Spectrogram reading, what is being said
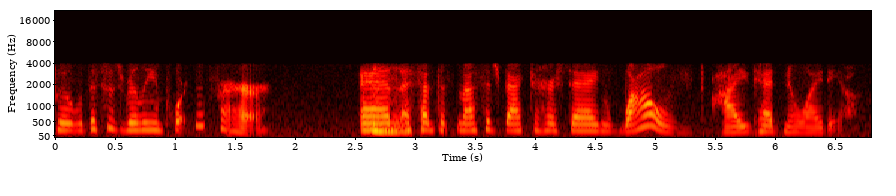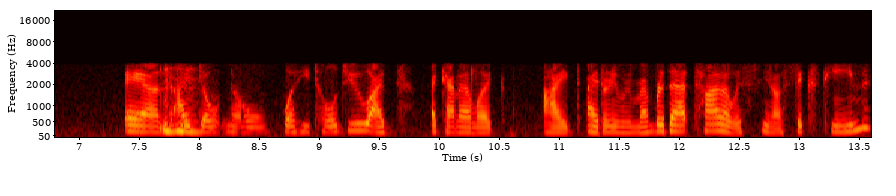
but this was really important for her. And Mhm. i sent this message back to her saying wow i had no idea. And i Mhm. don't know what he told you. I i kind of like i i don't even remember that time. I was you know 16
